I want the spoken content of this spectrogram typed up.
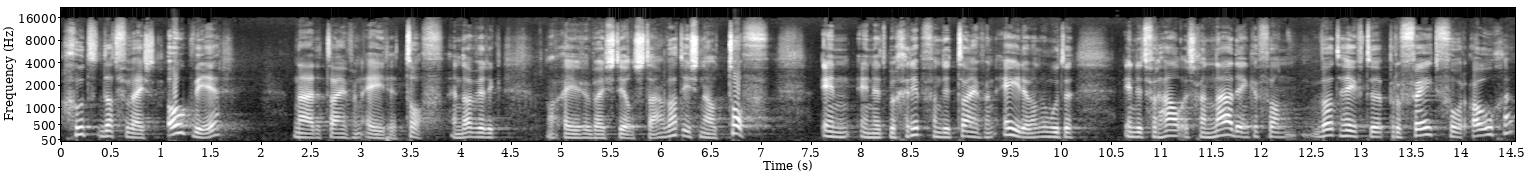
goed, dat verwijst ook weer naar de tuin van Eden, tof. En daar wil ik nog even bij stilstaan. Wat is nou tof in, het begrip van de tuin van Eden? Want we moeten in dit verhaal eens gaan nadenken van wat heeft de profeet voor ogen,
